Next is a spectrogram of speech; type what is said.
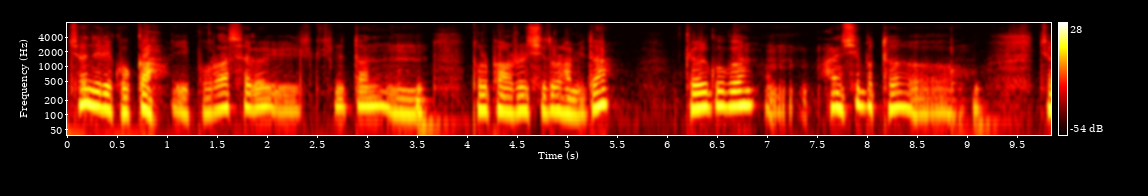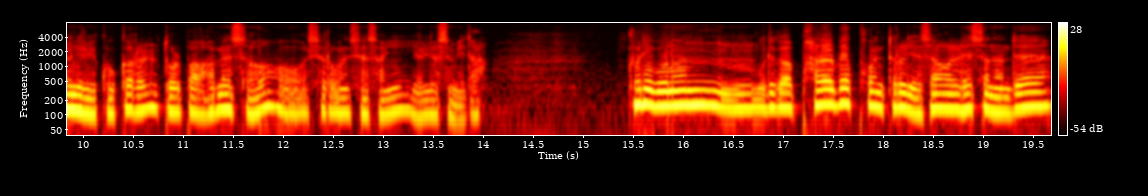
전일의 고가 이 보라색을 일단 음, 돌파를 시도를 합니다. 결국은 음, 1시부터 어, 전일의 고가를 돌파하면서 어, 새로운 세상이 열렸습니다. 그리고는 음, 우리가 800포인트를 예상을 했었는데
